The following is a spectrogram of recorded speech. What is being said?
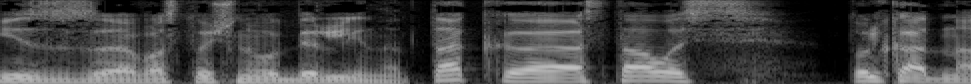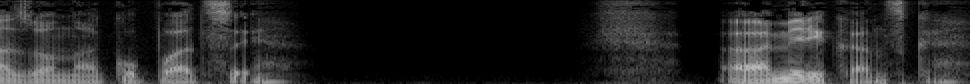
из э, Восточного Берлина, так э, осталась только одна зона оккупации, американская.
